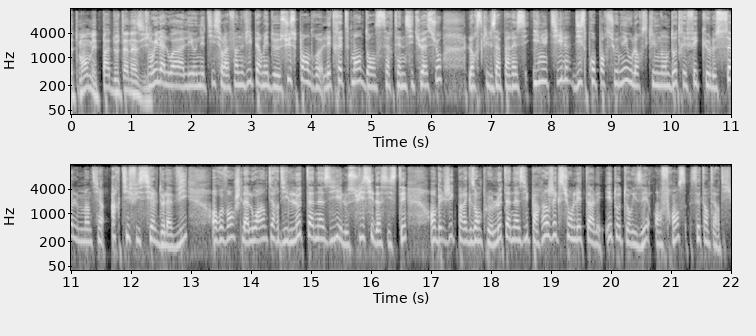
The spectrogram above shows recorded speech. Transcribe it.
traitements, mais pas d'euthanasie. Oui, la loi Leonetti sur la fin de vie permet de suspendre les traitements dans certaines situations lorsqu'ils apparaissent inutiles, disproportionnés ou lorsqu'ils n'ont d'autre effet que le seul maintien artificiel de la vie. En revanche, la loi interdit l'euthanasie et le suicide assisté. En Belgique, par exemple, l'euthanasie par injection létale est autorisée. En France, c'est interdit.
